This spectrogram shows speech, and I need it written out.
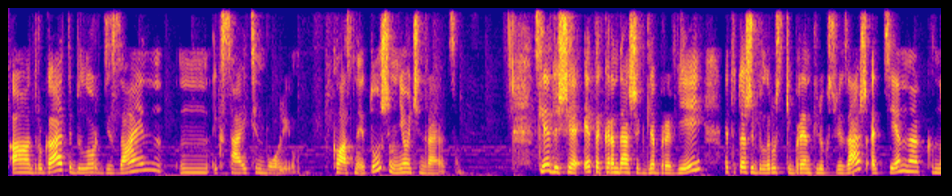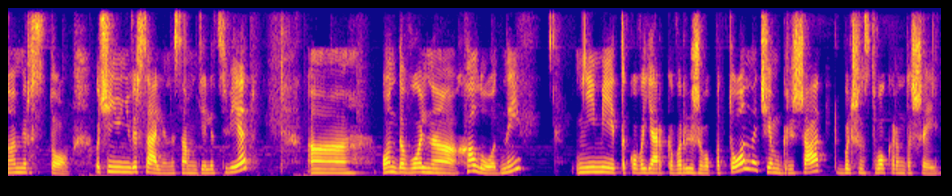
а другая это Belor Design Exciting Volume. Классные туши, мне очень нравятся. Следующее это карандашик для бровей. Это тоже белорусский бренд Lux Visage, оттенок номер 100. Очень универсальный на самом деле цвет. А, он довольно холодный, не имеет такого яркого рыжего подтона, чем грешат большинство карандашей.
